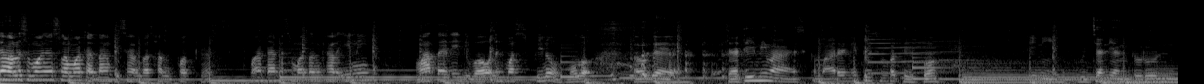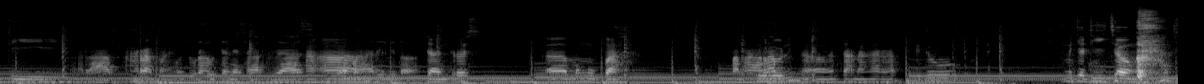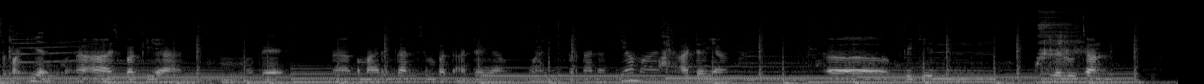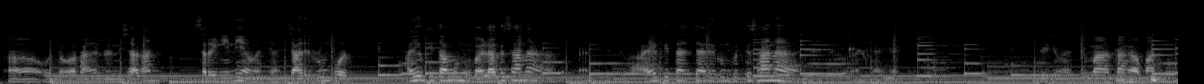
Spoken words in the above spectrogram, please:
Ya halo semuanya, selamat datang di Santasan Podcast. Pada kesempatan kali ini materi dibawa oleh Mas Vino, monggo. Oke, jadi ini mas kemarin itu sempat heboh ini hujan yang turun di Arab. Arab mas Oh, curah hujan yang sangat deras beberapa hari gitu. dan terus eh, mengubah Tanah Arab gurun eh, tanah Arab itu menjadi hijau mas sebagian, Mas. Ah, sebagian. Hmm, Oke. Nah kemarin kan sempat ada yang wah ini pertanda kiamat, ada yang eh, bikin lelucon eh, untuk orang Indonesia kan sering ini ya mas ya cari rumput. Ayo kita mengembala ke sana, kan gitu. Ayo kita cari rumput ke sana, gitu kan kayak gitu. Itu. Cuma tanggapanku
